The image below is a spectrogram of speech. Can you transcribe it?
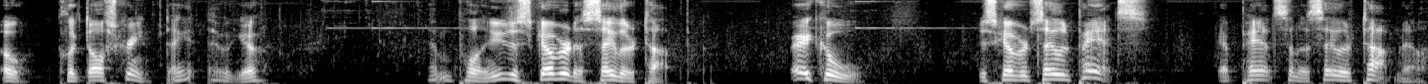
oh, clicked off screen. Dang it! There we go. I'm pulling. You discovered a sailor top. Very cool. Discovered sailor pants. Got pants and a sailor top now.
